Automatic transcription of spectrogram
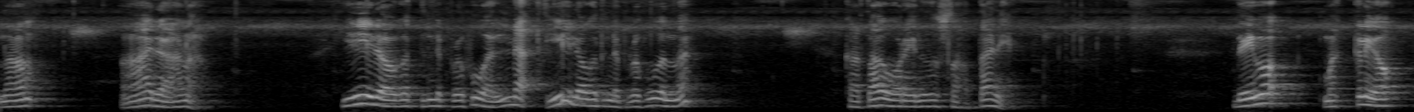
നാം ആരാണ്? ഈ ലോകത്തിന്റെ പ്രഭു അല്ല. ഈ ലോകത്തിന്റെ പ്രഭു എന്ന് കർത്താവ് പറയുന്നത് സാത്താനെയാണ്. ദൈവ മക്കളെയോ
